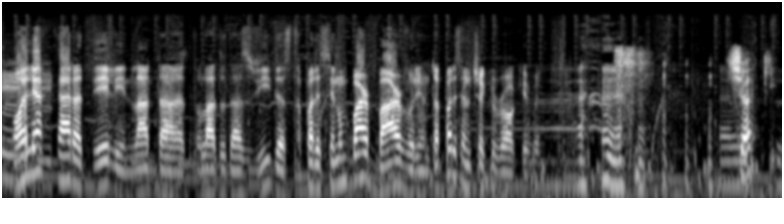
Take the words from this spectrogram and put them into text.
olha a cara dele lá da- do lado das vidas, tá parecendo um barbárvore, não tá parecendo Chuck Rock, velho. Chuck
